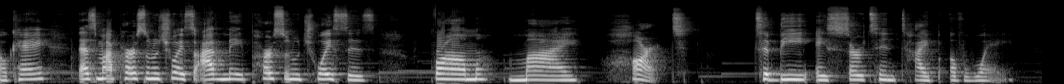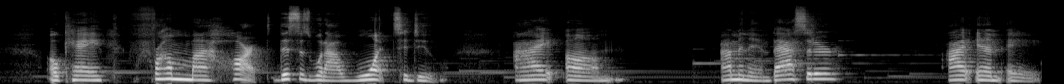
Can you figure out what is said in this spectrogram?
Okay? That's my personal choice. So I've made personal choices from my heart to be a certain type of way. Okay? From my heart. This is what I want to do. I um I'm an ambassador. I am a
